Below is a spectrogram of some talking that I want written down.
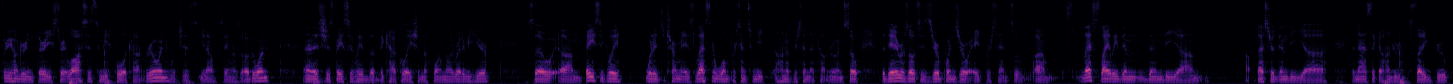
330 straight losses to meet full account ruin, which is, you know, same as the other one. And it's just basically the, the calculation, the formula right over here. So um, basically, what it determined is less than 1% to meet 100% account ruin. So the data results is 0.08%. So um, less slightly than, than the um, lesser than the uh, the Nasdaq 100 study group.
